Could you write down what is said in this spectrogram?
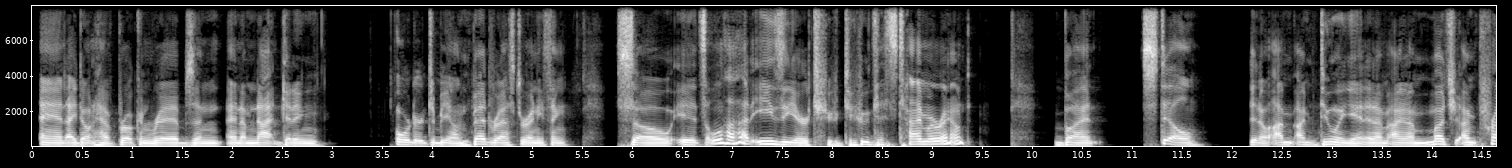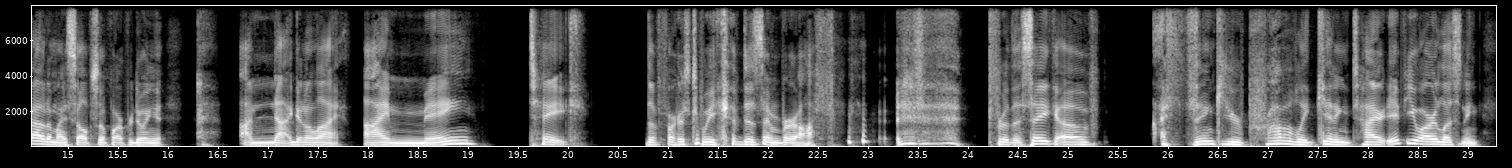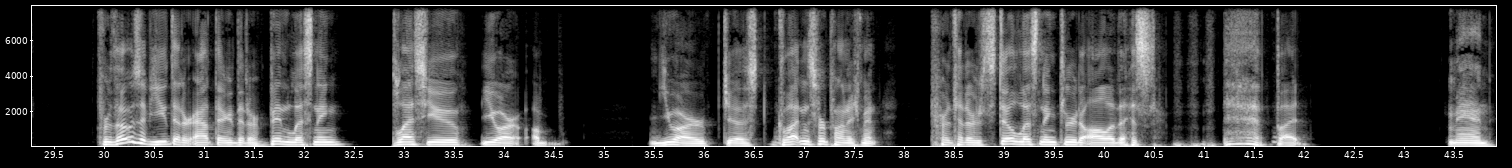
and I don't have broken ribs and, and I'm not getting ordered to be on bed rest or anything. So it's a lot easier to do this time around. But still, you know, I'm I'm doing it and I'm I'm much I'm proud of myself so far for doing it. I'm not gonna lie. I may take the first week of December off for the sake of I think you're probably getting tired. If you are listening, for those of you that are out there that have been listening, bless you. You are a, you are just gluttons for punishment for that are still listening through to all of this. but man,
